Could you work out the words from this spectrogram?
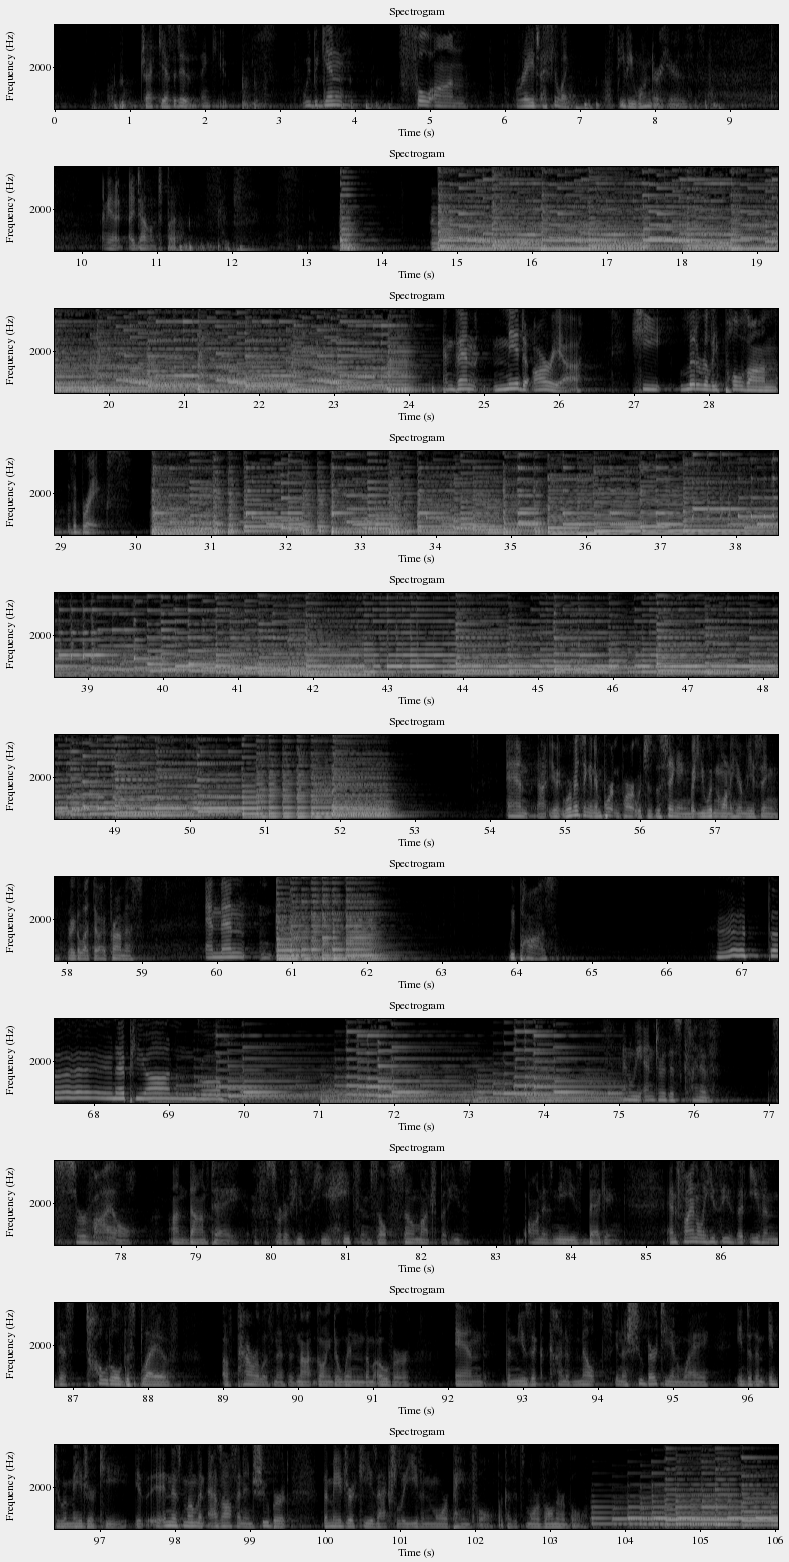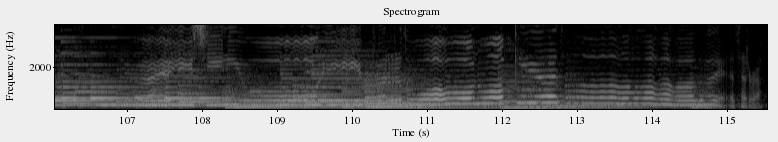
Check. Yes, it is. Thank you. We begin full on rage. I feel like Stevie Wonder here. This is. I mean, I, I don't, but. Then mid aria, he literally pulls on the brakes. Missing an important part, which is the singing, but you wouldn't want to hear me sing Rigoletto, I promise. And then we pause. Piango. And we enter this kind of servile andante of sort of he's he hates himself so much, but he's on his knees begging. And finally he sees that even this total display of of powerlessness is not going to win them over. And the music kind of melts in a Schubertian way into, the, into a major key. In this moment, as often in Schubert, the major key is actually even more painful because it's more vulnerable. Etc.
